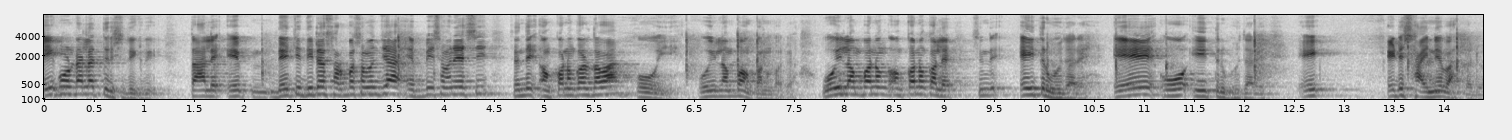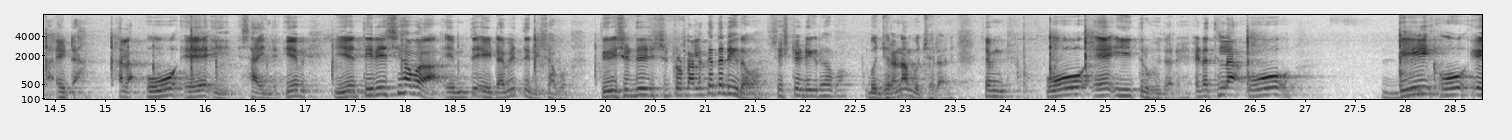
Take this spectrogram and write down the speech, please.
এই কোণটা হল তিরিশ ডিগ্রি। তাহলে এ দিয়েছি দুইটা সর্বসমঞ্জা এফ বি সমান এসি সেমি অঙ্কন করেদেওয়া ওই। ওই লম্ব অঙ্কন করা ওই লম্ব অঙ্কন কলে সেমি এই ত্রিভুজরে, এ, ও, ই ত্রিভুজরে, এই, এইটি সাইনে বাহার করা এইটা। ହେଲା ଓ ଏ ଇ ସାଇନେ ଇଏ ଇଏ ତିରିଶ ହେବ ଏମିତି ଏଇଟା ବି ତିରିଶ ହେବ ତିରିଶ ତିରିଶ ଟୋଟାଲ୍ କେତେ ଡିଗ୍ରୀ ହେବ ସିକ୍ସଟି ଡିଗ୍ରୀ ହେବ ବୁଝିଲା ନା ବୁଝିଲାନି ସେମିତି ଓ ଏ ଇ ତ୍ରିଭୁଜରେ ଏଇଟା ଥିଲା ଓ ডি ও এ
